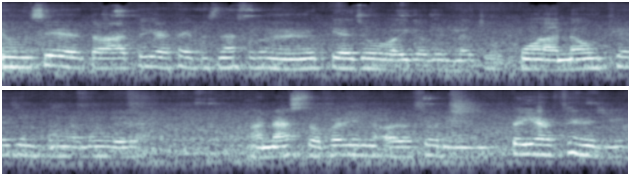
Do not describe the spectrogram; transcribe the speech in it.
એવું છે, તો આ તૈયાર થાય પછી નાસ્તો કરીને નૃત્ય જો વાગ્યા કેટલા જો પોણા નવ થયા છે ને, પોણા નવ. આ નાસ્તો કરીને સોરી તૈયાર થઈને જઈએ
